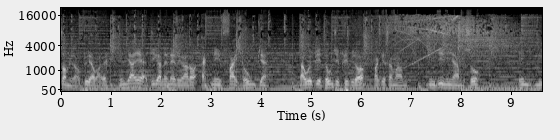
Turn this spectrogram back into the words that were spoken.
ဆောင်နေတာကိုတွေ့ရပါတယ်။အိန္ဒိယရဲ့အဓိကလက်နက်တွေကတော့ Agni 5ဒုံးပြန်တာဝေးပြစ်ဒုံးကြီးဖြစ်ပြီးတော့ပါကစ္စတန်မှာဒီဒီနေရာမှာဆိုအင်းဒီ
